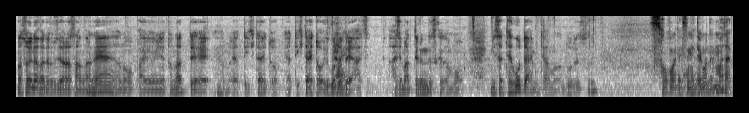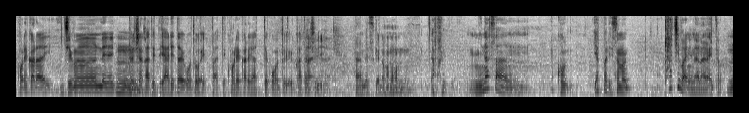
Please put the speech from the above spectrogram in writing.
まあ、そういう中で藤原さんがね、あのパイオニアとなって、あのやっていきたいとやっていきたいということではじ、始まってるんですけども。実際手応えみたいなものはどうです？そうですね、うんってことでまだこれから自分でどちらかというとやりたいことがいっぱいあってこれからやっていこうという形なんですけども、うん。やっぱり皆さんこうやっぱりその立場にならないと、うん。う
